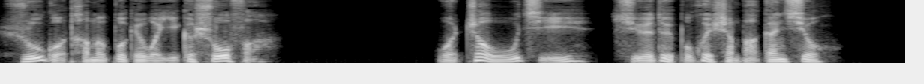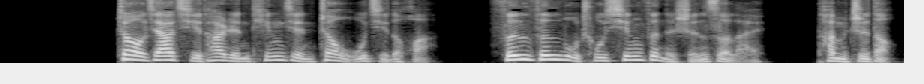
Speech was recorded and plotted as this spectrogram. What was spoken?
如果他们不给我一个说法，我赵无极绝对不会善罢甘休。赵家其他人听见赵无极的话，纷纷露出兴奋的神色来。他们知道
